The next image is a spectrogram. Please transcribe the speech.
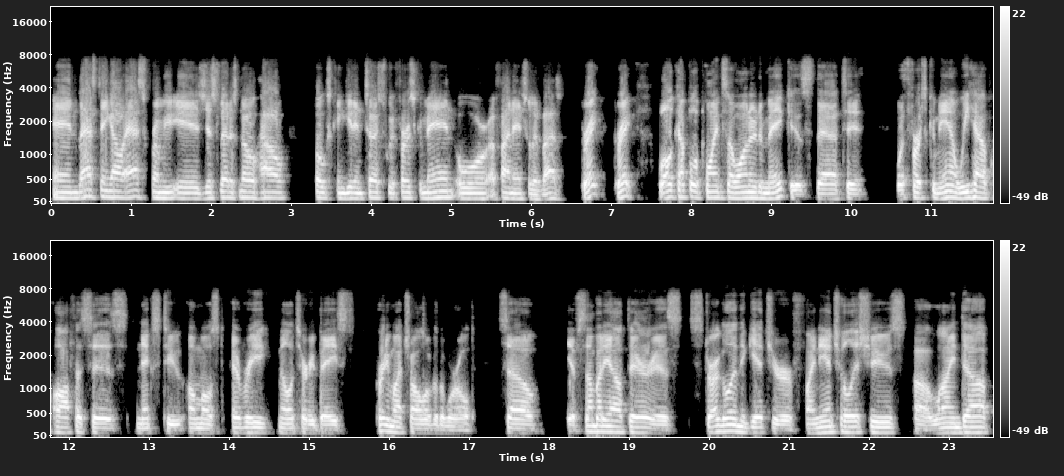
And last thing I'll ask from you is just let us know how folks can get in touch with First Command or a financial advisor. Great, great. Well, a couple of points I wanted to make is that it, with First Command, we have offices next to almost every military base, pretty much all over the world. So if somebody out there is struggling to get your financial issues uh, lined up,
